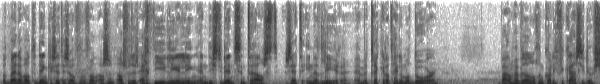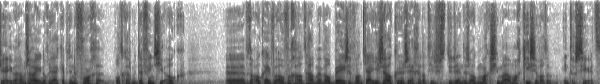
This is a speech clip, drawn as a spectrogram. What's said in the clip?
Wat mij nog wel te denken zet is over van als, een, als we dus echt die leerling en die student centraal st- zetten in dat leren en we trekken dat helemaal door, waarom hebben we dan nog een kwalificatiedossier? Waarom zou je nog, ja, ik heb het in de vorige podcast met Da Vinci ook, eh, we hebben het er ook even over gehad, houdt mij wel bezig, want ja, je zou kunnen zeggen dat die student dus ook maximaal mag kiezen wat hem interesseert.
